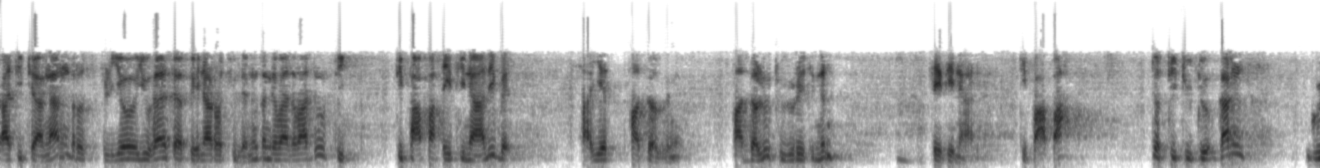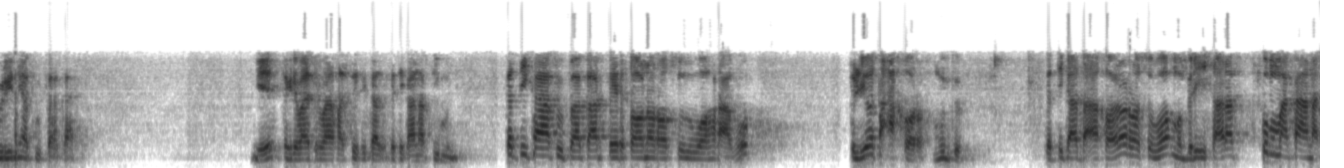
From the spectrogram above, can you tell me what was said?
Radidangan terus beliau yuhada bina rajulan. Itu waktu di di papa Sayyidina Ali be Sayyid Fadl. Fadl itu dulu? Sayyidina Ali. Di papa terus didudukkan gurine Abu Bakar. Ya, terima kasih ketika Nabi Mun. Ketika Abu Bakar persona Rasulullah rawuh, beliau tak akhor, mundur. Ketika tak akhor, Rasulullah memberi isyarat kum makanan.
